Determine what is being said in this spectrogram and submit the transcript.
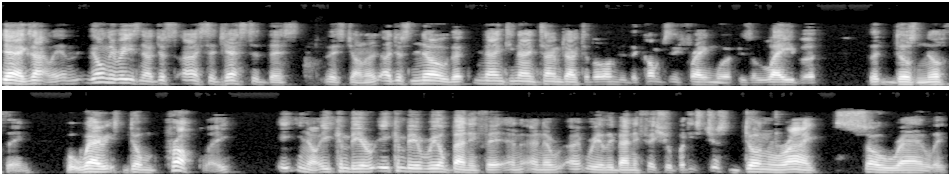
yeah, exactly. And the only reason I just I suggested this this John, I, I just know that ninety nine times out of hundred, the competency framework is a labour that does nothing. But where it's done properly, you know, it can be a, it can be a real benefit and, and a, a really beneficial, but it's just done right so rarely.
